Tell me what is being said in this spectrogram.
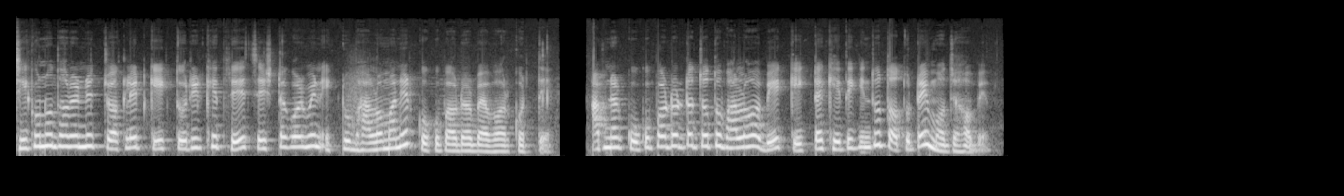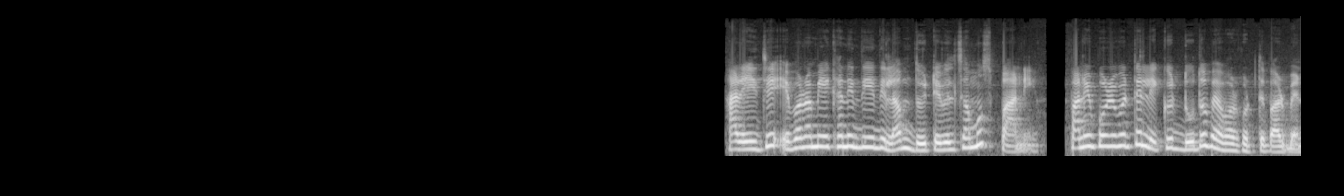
যে কোনো ধরনের চকলেট কেক তৈরির ক্ষেত্রে চেষ্টা করবেন একটু ভালো মানের কোকো পাউডার ব্যবহার করতে। আপনার কোকো পাউডারটা যত ভালো হবে, কেকটা খেতে কিন্তু ততটাই মজা হবে। আর এই যে, এবার আমি এখানে দিয়ে দিলাম দুই টেবিল চামচ পানি। পানির পরিবর্তে লিকুইড দুধও ব্যবহার করতে পারবেন।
